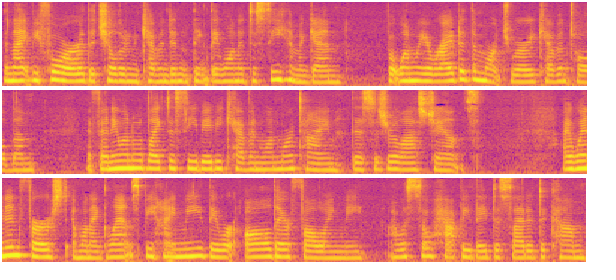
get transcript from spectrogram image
The night before, the children and Kevin didn't think they wanted to see him again, but when we arrived at the mortuary, Kevin told them, If anyone would like to see baby Kevin one more time, this is your last chance. I went in first, and when I glanced behind me, they were all there following me. I was so happy they'd decided to come.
